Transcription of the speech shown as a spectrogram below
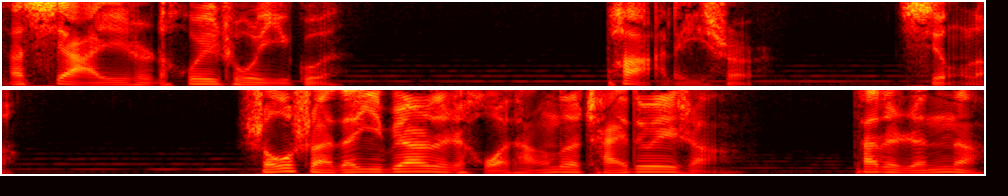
他下意识的挥出了一棍，啪的一声，醒了，手甩在一边的这火塘子柴堆上，他的人呢？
